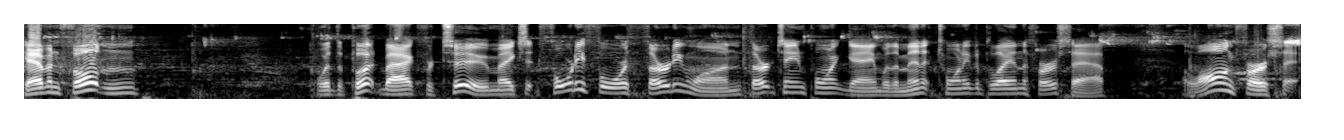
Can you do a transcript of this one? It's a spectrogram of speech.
Kevin Fulton with the putback for two makes it 44 31, 13 point game with a minute 20 to play in the first half. A long first half.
